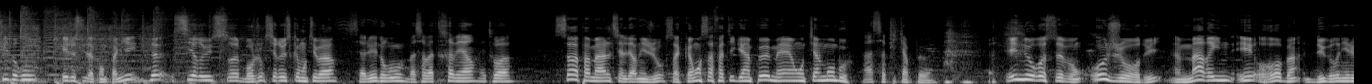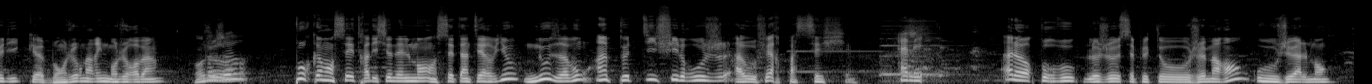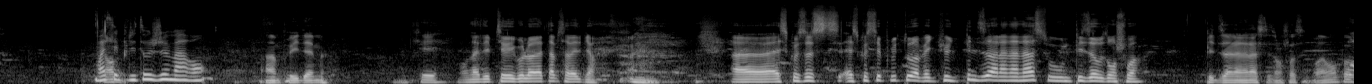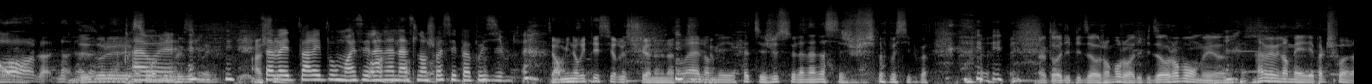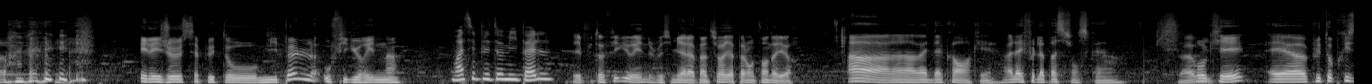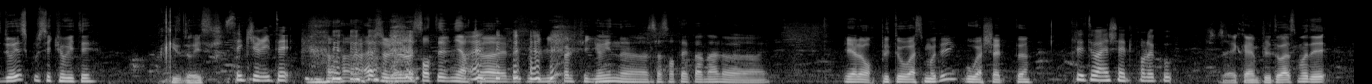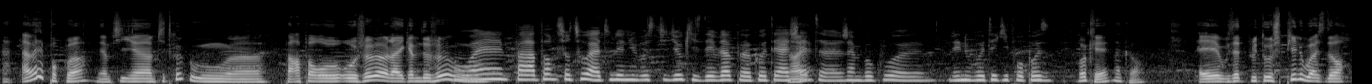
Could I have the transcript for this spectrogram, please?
Suis Drew et je suis accompagné de Cyrus. Bonjour Cyrus, comment tu vas? Salut Drew, bah ça va très bien, et toi? Ça va pas mal, c'est le dernier jour, ça commence à fatiguer un peu mais on tient le bon bout. Ah ça pique un peu. ouais. Et nous recevons aujourd'hui Marine et Robin du Grenier Ludique. Bonjour Marine, bonjour Robin. Bonjour. Pour commencer traditionnellement cette interview, nous avons un petit fil rouge à vous faire passer. Allez, Alors pour vous, le jeu c'est plutôt jeu marrant ou jeu allemand? Moi c'est plutôt jeu marrant. Un peu idem. Ok, on a des petits rigolos à la table, ça va être bien. Euh, est-ce que ce- est-ce que c'est plutôt avec une pizza à l'ananas ou une pizza aux anchois? Pizza à l'ananas, les anchois, c'est vraiment pas Oh bon. là là Désolé. Ah ouais. Ah, Ça va être pareil pour moi, c'est l'ananas, l'anchois c'est pas possible. T'es en minorité Cyrus, je suis ananas. Ouais, non mais en fait c'est juste l'ananas, c'est juste pas possible quoi. Euh, T'aurais dit pizza au jambon, j'aurais dit pizza au jambon, mais euh, Ah ouais, non mais y a pas le choix là. Et les jeux c'est plutôt meeple ou figurine? Moi c'est plutôt meeple. et plutôt figurine. Je me suis mis à la peinture il y a pas longtemps d'ailleurs. Ah là là, ouais, d'accord, ok. Ah, là il faut de la patience quand même. Ça, oui. Ok, et euh, plutôt prise de risque ou sécurité? Prise de risque. Sécurité. Ah, je, je le sentais venir, tu vois, le coup du meeple figurine, euh, ça sentait pas mal. euh, ouais. Et alors plutôt Asmodée ou Hachette? Plutôt Hachette pour le coup. J'avais quand même plutôt Asmodée. Ah ouais, pourquoi? Il y a un petit, un petit truc ou euh, par rapport au, au jeu, à la gamme de jeux ou... Ouais, par rapport surtout à tous les nouveaux studios qui se développent euh, côté Hachette, euh, j'aime beaucoup euh, les nouveautés qu'ils proposent. Ok, d'accord. Et vous êtes plutôt Spiel ou Asdor?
